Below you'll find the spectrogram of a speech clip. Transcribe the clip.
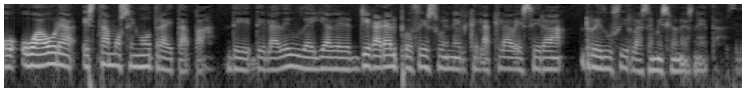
o, ahora estamos en otra etapa de, la deuda y ya llegará el proceso en el que la clave será reducir las emisiones netas?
